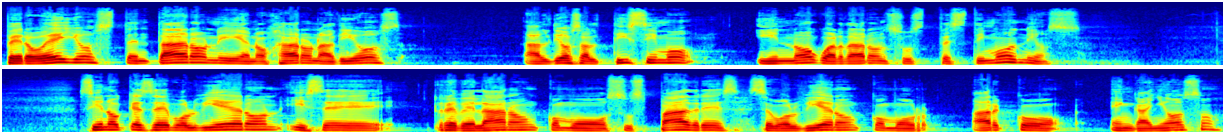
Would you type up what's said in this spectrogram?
pero ellos tentaron y enojaron a Dios, al Dios altísimo, y no guardaron sus testimonios, sino que se volvieron y se rebelaron como sus padres, se volvieron como arco engañoso,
